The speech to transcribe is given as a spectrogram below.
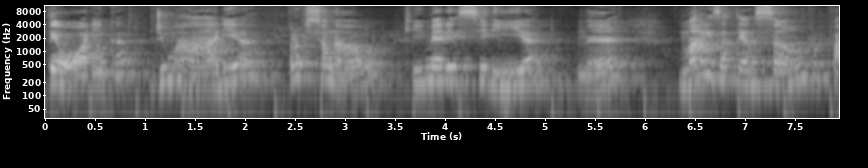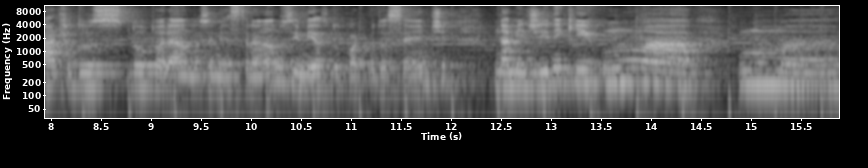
teórica de uma área profissional que mereceria, né, mais atenção por parte dos doutorandos e mestrandos e mesmo do corpo docente, na medida em que uma, uma,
